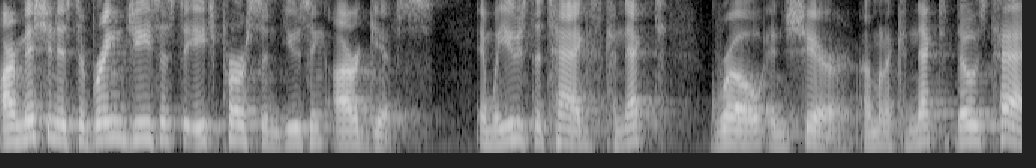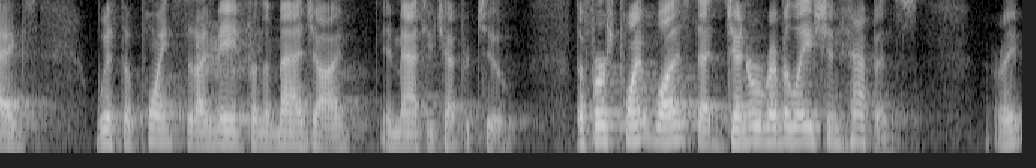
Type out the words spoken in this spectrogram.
Our mission is to bring Jesus to each person using our gifts. And we use the tags connect, grow, and share. I'm going to connect those tags with the points that I made from the Magi in Matthew chapter 2. The first point was that general revelation happens. All right?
